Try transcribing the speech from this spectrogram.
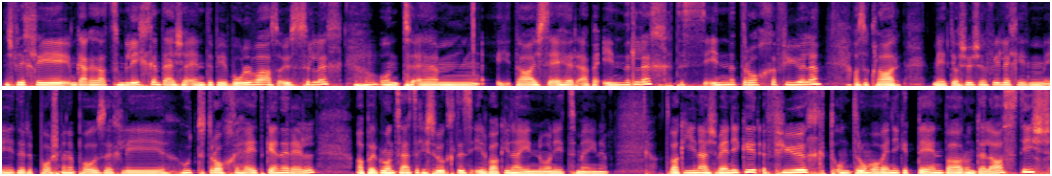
Das ist vielleicht ein bisschen im Gegensatz zum Lichten, der ist ja eher bei Vulva, also äußerlich. Mhm. Und ähm, da ist es eher eben innerlich, sie innen trocken fühlen. Also klar, man hat ja schon vielleicht in, der Postmenopause ein bisschen Hauttrockenheit generell, aber grundsätzlich ist wirklich das in der Vagina innen, was ich jetzt meine. Die Vagina ist weniger feucht und darum auch weniger dehnbar und elastisch,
